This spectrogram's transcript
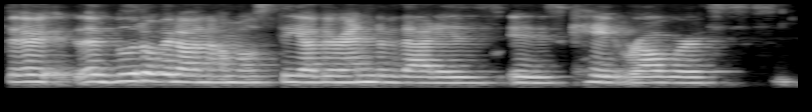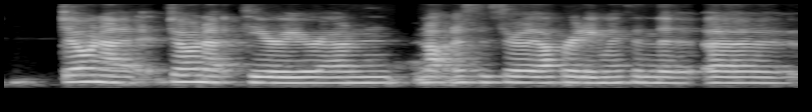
the, a little bit on almost the other end of that is is Kate Raworth's donut donut theory around not necessarily operating within the uh,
